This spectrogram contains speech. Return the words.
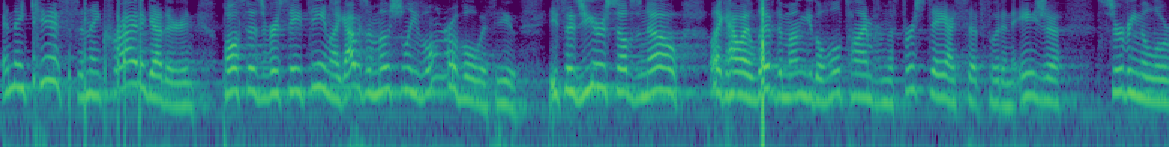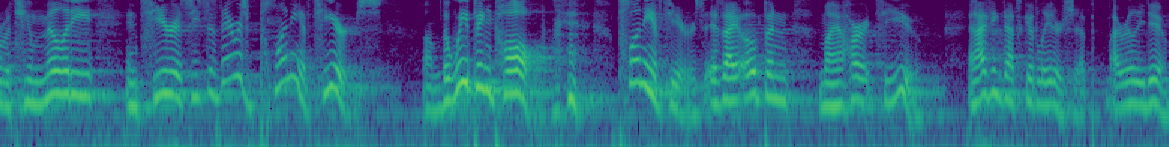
and they kiss and they cry together. And Paul says, verse 18, like, I was emotionally vulnerable with you. He says, You yourselves know, like, how I lived among you the whole time from the first day I set foot in Asia serving the Lord with humility and tears. He says there was plenty of tears. Um, the weeping Paul, plenty of tears as I open my heart to you. And I think that's good leadership. I really do.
